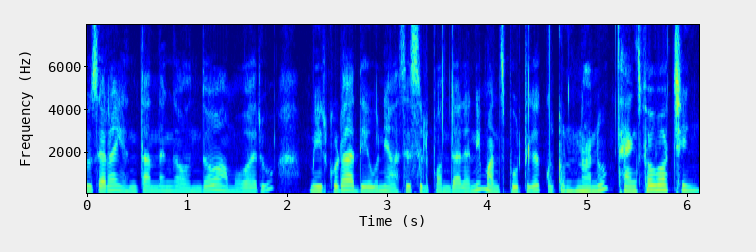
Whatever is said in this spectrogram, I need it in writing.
చూసారా ఎంత అందంగా ఉందో అమ్మవారు. మీరు కూడా ఆ దేవుని ఆశీస్సులు పొందాలని మనస్ఫూర్తిగా కోరుకుంటున్నాను. థ్యాంక్స్ ఫర్ వాచింగ్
